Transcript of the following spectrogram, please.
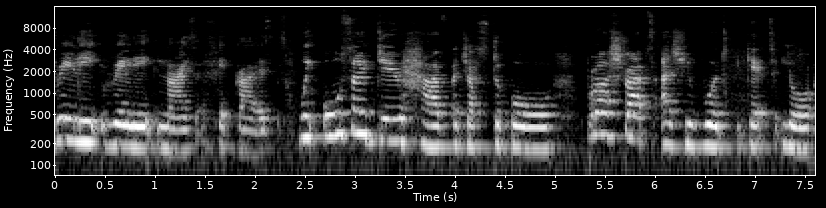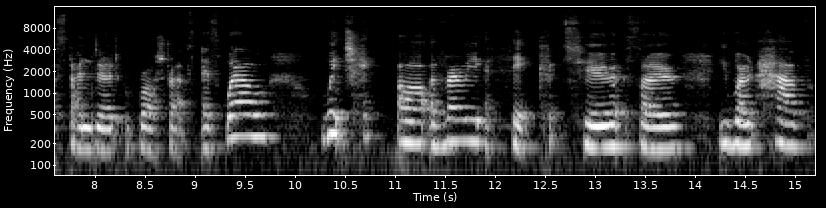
Really really nice fit guys. We also do have adjustable bra straps as you would get your standard bra straps as well which are a very thick too. So you won't have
